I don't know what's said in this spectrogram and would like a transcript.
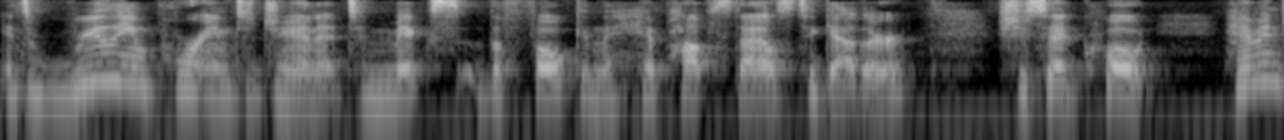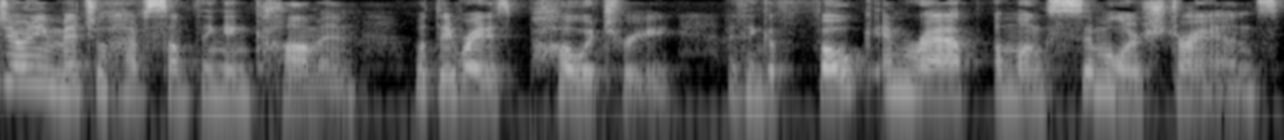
it's really important to Janet to mix the folk and the hip hop styles together. She said, quote, him and Joni Mitchell have something in common. What they write is poetry. I think of folk and rap among similar strands,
